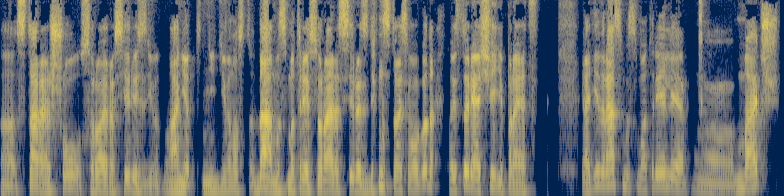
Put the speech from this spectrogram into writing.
э, старое шоу Survivor Series, а нет, не 90, да, мы смотрели Survivor Series 98 -го года, но история вообще не про это. Один раз мы смотрели э, матч,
